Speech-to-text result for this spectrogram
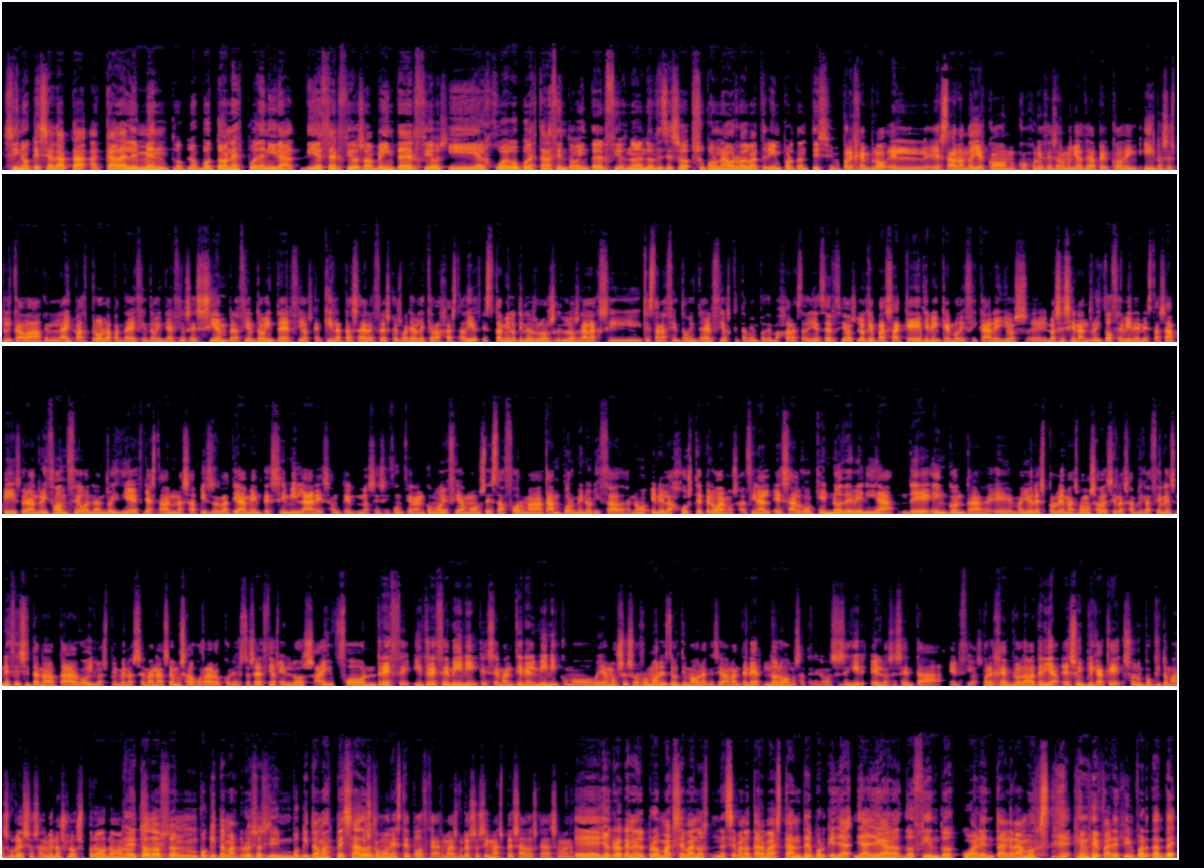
Sino que se adapta a cada elemento. Los botones pueden ir a 10 hercios o a 20 hercios y el juego puede estar a 120 hercios, ¿no? Entonces eso supone un ahorro de batería importantísimo. Por ejemplo, el, estaba hablando ayer con, con Julio César Muñoz de Apple Coding y nos explicaba que en el iPad Pro la pantalla de 120 hercios es siempre a 120 hercios, que aquí la tasa de refresco es variable que baja hasta 10. Esto también lo tienes los, los Galaxy que están a 120 Hz, que también pueden bajar hasta 10 Hz. Lo que pasa que tienen que modificar ellos, eh, no sé si en Android 12 vienen estas APIs, pero en Android 11 o en Android 10 ya estaban unas APIs relativamente similares, aunque no sé si funcionan, como decíamos, de esta forma tan pormenorizada, ¿no? En el ajuste, pero bueno, al final es algo que no debería de encontrar eh, mayores problemas. Vamos a ver si las aplicaciones necesitan adaptar algo y las primeras semanas vemos algo raro con estos hercios. En los iPhone 13 y 13 mini, que se mantiene el mini, como veíamos esos rumores de última hora que se iba a mantener, no lo vamos a tener. Vamos a seguir en los 60 hercios. Por ejemplo, la batería, eso implica que son un poquito más gruesos, al menos los Pro, ¿no? Eh, todos son un poquito más gruesos y un poquito más pesados. Pues como en este podcast, más gruesos y más pesados cada semana. Eh, yo creo que en el Pro Max se va, a se va a notar bastante porque ya, ya llega a los 240 gramos, que me parece importante.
